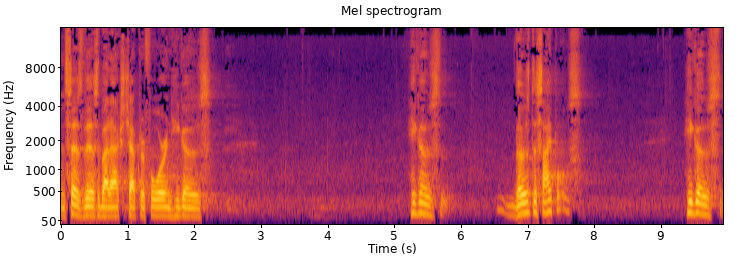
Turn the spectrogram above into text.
It says this about Acts chapter 4, and he goes, he goes, those disciples, he goes,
